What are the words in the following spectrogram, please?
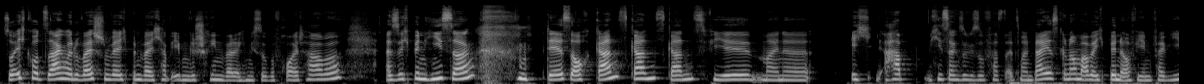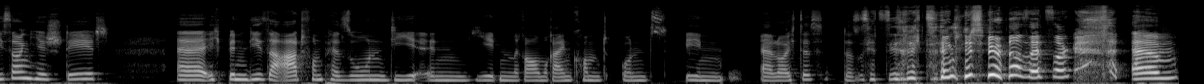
Soll ich kurz sagen, weil du weißt schon, wer ich bin, weil ich habe eben geschrien, weil ich mich so gefreut habe. Also ich bin Hisang. Der ist auch ganz, ganz, ganz viel meine. Ich habe Hisang sowieso fast als mein Bias genommen, aber ich bin auf jeden Fall Hisang. Hier steht, äh, ich bin diese Art von Person, die in jeden Raum reinkommt und ihn erleuchtet. Das ist jetzt die rechtsenglische Übersetzung. Ähm,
